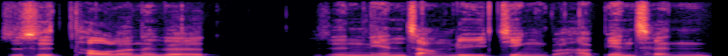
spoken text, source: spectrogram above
只是套了那个就是年长滤镜，把它变成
